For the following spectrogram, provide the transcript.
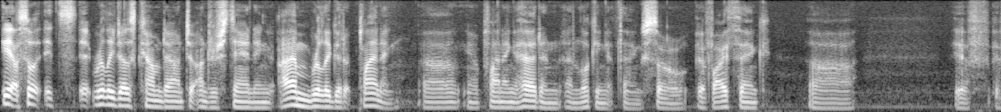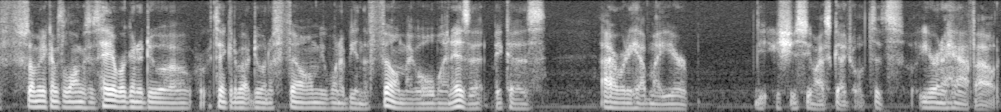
yeah, so it's it really does come down to understanding. I'm really good at planning, uh, you know, planning ahead and, and looking at things. So if I think, uh, if if somebody comes along and says, "Hey, we're going to do a, we're thinking about doing a film. You want to be in the film?" I go, "Well, when is it?" Because I already have my year. You should see my schedule. It's, it's a year and a half out.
